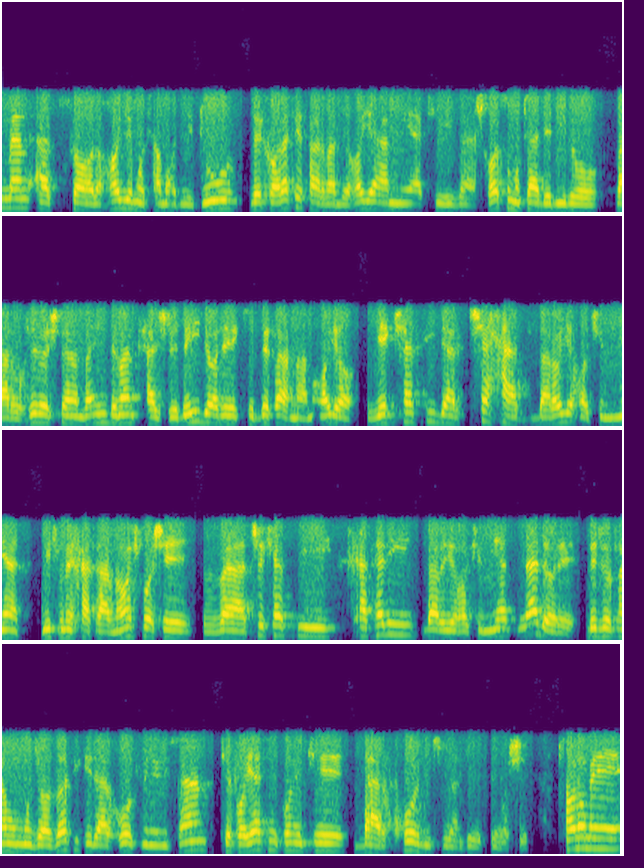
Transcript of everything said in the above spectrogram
من از سالهای متمادی دور وکالت پرونده های امنیتی و اشخاص متعددی رو بر عهده داشتم و این به من تجربه ای داره که بفهمم آیا یک کسی در چه حد برای حاکمیت می‌تونه خطرناک باشه و چه کسی خطری برای حاکمیت نداره. به جز همون مجازاتی که در حکم نویسن کفایت می‌کنه که برخوردی صورت گرفته باشه. خانم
